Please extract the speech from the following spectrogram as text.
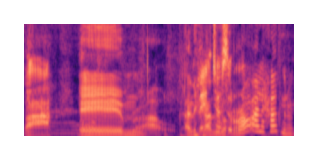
Ah, eh, Wow. De Alejandro hecho, es Raúl Alejandro.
